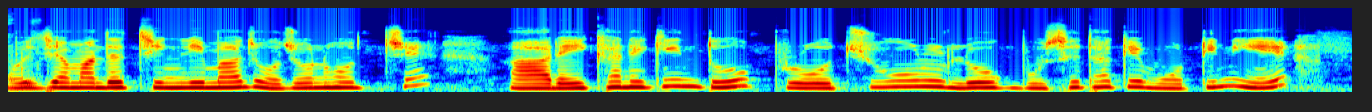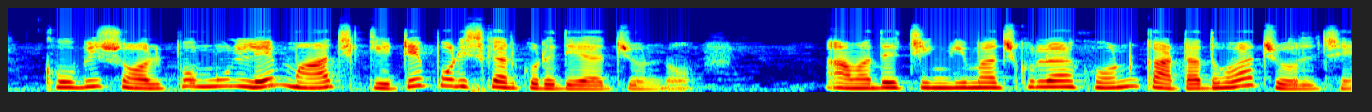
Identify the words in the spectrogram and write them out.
ওই যে আমাদের চিংড়ি মাছ, ওজন হচ্ছে। আর এইখানে কিন্তু প্রচুর লোক বসে থাকে বটি নিয়ে খুবই স্বল্প মূল্যে মাছ কেটে পরিষ্কার করে দেওয়ার জন্য। আমাদের চিংড়ি মাছগুলো এখন কাটা ধোয়া চলছে।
